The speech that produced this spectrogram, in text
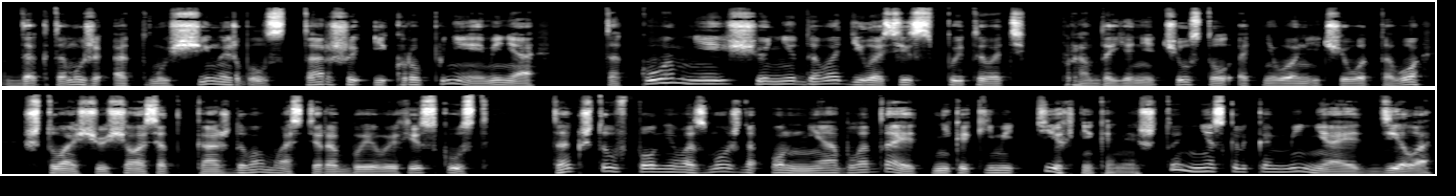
да к тому же от мужчины был старше и крупнее меня – Такого мне еще не доводилось испытывать. Правда, я не чувствовал от него ничего того, что ощущалось от каждого мастера боевых искусств. Так что вполне возможно, он не обладает никакими техниками, что несколько меняет дело.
